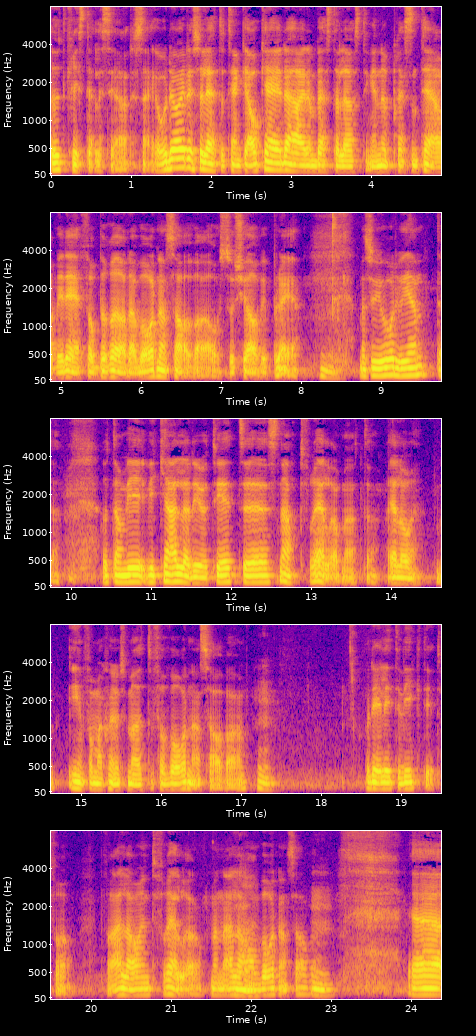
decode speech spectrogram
utkristalliserade sig. Och då är det så lätt att tänka okej okay, det här är den bästa lösningen, nu presenterar vi det för berörda vårdnadshavare och så kör vi på det. Mm. Men så gjorde vi inte. Utan vi, vi kallade ju till ett eh, snabbt föräldramöte eller informationsmöte för vårdnadshavare. Mm. Och det är lite viktigt för för alla har inte föräldrar, men alla mm. har en vårdnadshavare. Mm. Eh,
